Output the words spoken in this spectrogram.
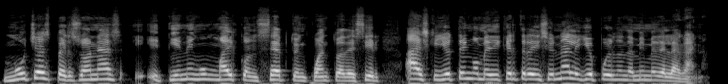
muchas personas eh, eh, tienen un mal concepto en cuanto a decir, ah, es que yo tengo Medicare tradicional y yo puedo ir donde a mí me dé la gana.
